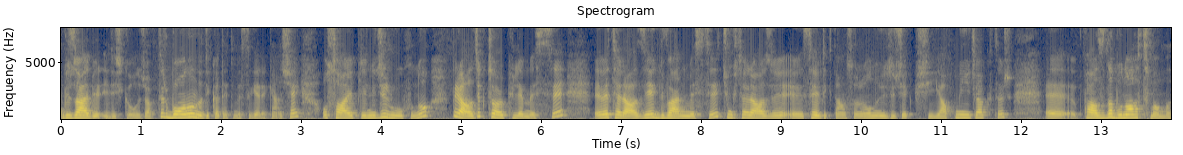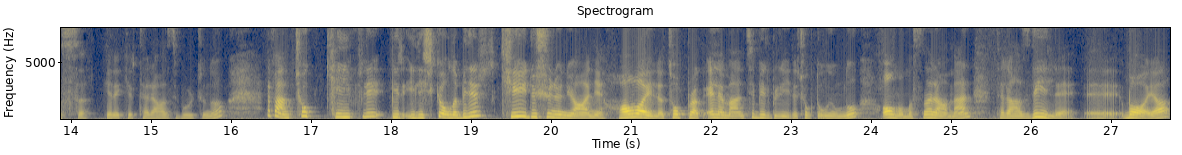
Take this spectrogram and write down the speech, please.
güzel bir ilişki olacaktır. Boğanın da dikkat etmesi gereken şey o sahiplenici ruhunu birazcık törpülemesi e, ve teraziye güvenmesi. Çünkü terazi e, sevdikten sonra onu üzecek bir şey yapmayacaktır. E, Fazla bunaltmaması gerekir terazi burcunu. Efendim çok keyifli bir ilişki olabilir ki düşünün yani havayla toprak elementi birbiriyle çok da uyumlu olmamasına rağmen terazi ile e, boğaya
